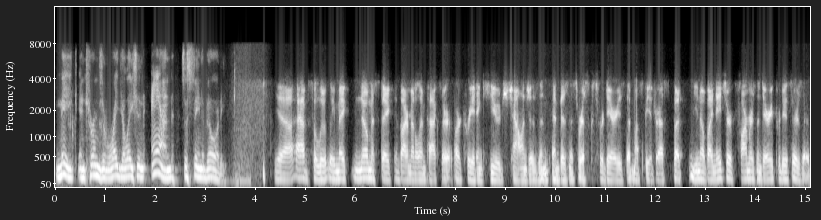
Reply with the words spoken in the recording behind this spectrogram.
make in terms of regulation and sustainability? Yeah, absolutely. Make no mistake, environmental impacts are, are creating huge challenges and, and business risks for dairies that must be addressed. But, you know, by nature, farmers and dairy producers are,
